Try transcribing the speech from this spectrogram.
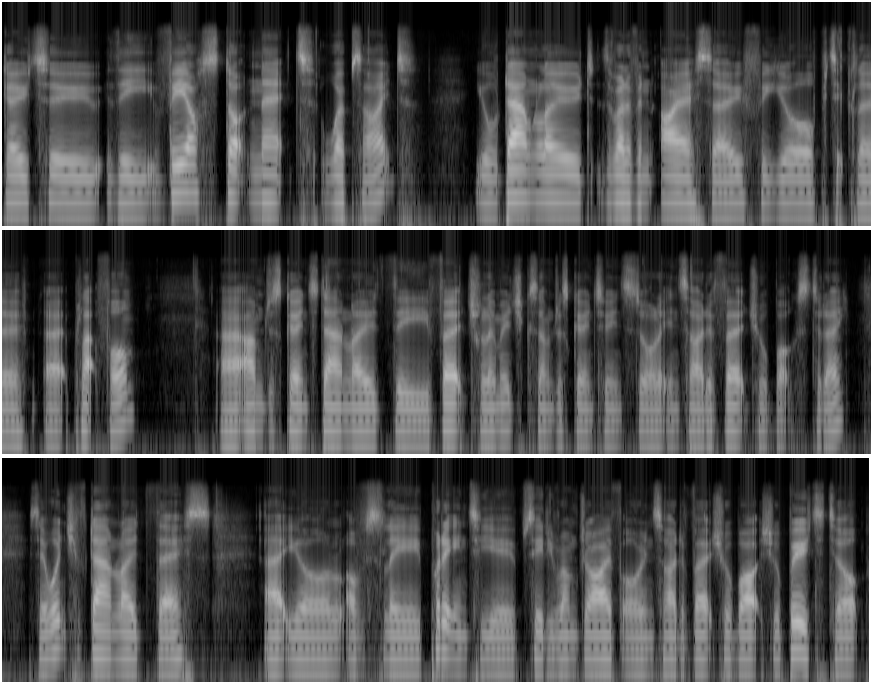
go to the vyos.net website. You'll download the relevant ISO for your particular uh, platform. Uh, I'm just going to download the virtual image because I'm just going to install it inside of VirtualBox today. So once you've downloaded this, uh, you'll obviously put it into your CD-ROM drive or inside of VirtualBox. You'll boot it up,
